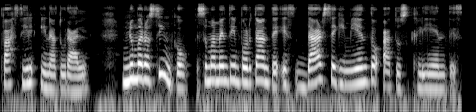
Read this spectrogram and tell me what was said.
fácil y natural. Número 5, sumamente importante, es dar seguimiento a tus clientes.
